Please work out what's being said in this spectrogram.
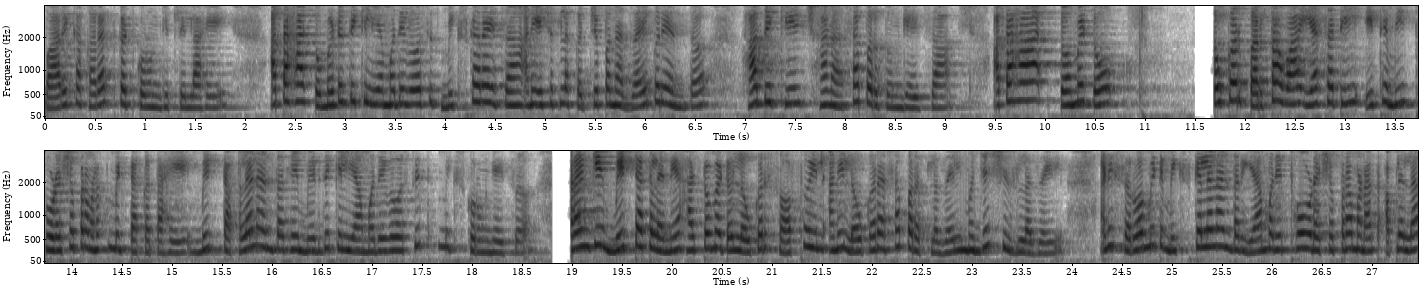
बारीक आकारात कट करून घेतलेला आहे. आता हा टोमॅटो देखील यामध्ये व्यवस्थित मिक्स करायचा आणि याच्यातला कच्चेपणा जाईपर्यंत हा देखील छान असा परतून घ्यायचा. आता हा टोमॅटो लवकर परतावा यासाठी इथे मी थोड्याशा प्रमाणात मीठ टाकत आहे. मीठ टाकल्यानंतर हे मीठ देखील यामध्ये व्यवस्थित मिक्स करून घ्यायचं. कारण की मीठ टाकल्याने हा टोमॅटो लवकर सॉफ्ट होईल आणि लवकर असा परतला जाईल म्हणजे शिजला जाईल. आणि सर्व मीठ मिक्स केल्यानंतर यामध्ये थोड्याशा प्रमाणात आपल्याला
